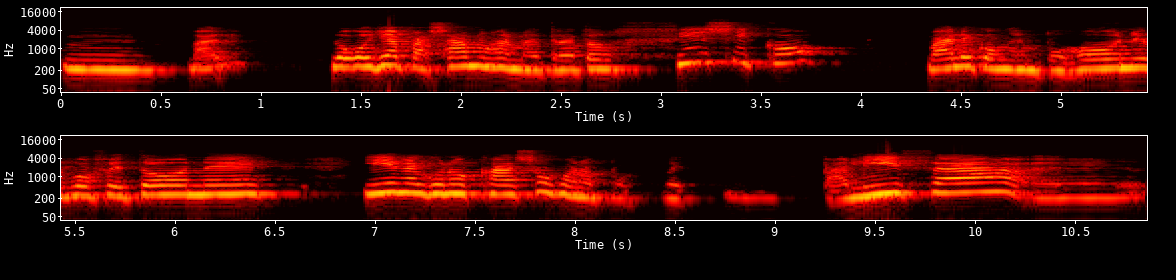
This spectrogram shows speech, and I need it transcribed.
mm, ¿vale? Luego ya pasamos al maltrato físico, ¿vale? Con empujones, bofetones y en algunos casos, bueno, pues, pues paliza, eh,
